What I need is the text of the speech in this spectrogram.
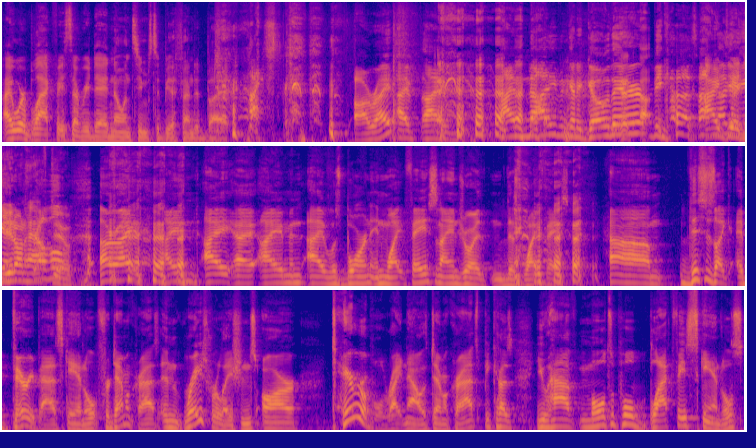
I wear blackface every day. No one seems to be offended by it. All right, I, am not even going to go there because I'm i did. You don't have to. All right, I, I, I, I, am in, I was born in whiteface and I enjoy this whiteface. um, this is like a very bad scandal for Democrats, and race relations are terrible right now with Democrats because you have multiple blackface scandals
